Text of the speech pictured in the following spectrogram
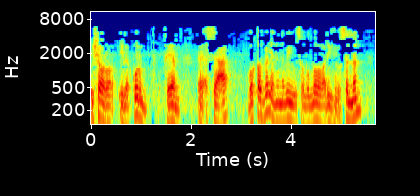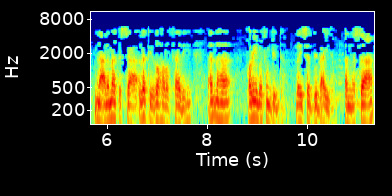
إشارة إلى قرب قيام الساعة. وقد بين النبي صلى الله عليه وسلم من علامات الساعة التي ظهرت هذه أنها قريبة جدا ليست ببعيدة أن الساعة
